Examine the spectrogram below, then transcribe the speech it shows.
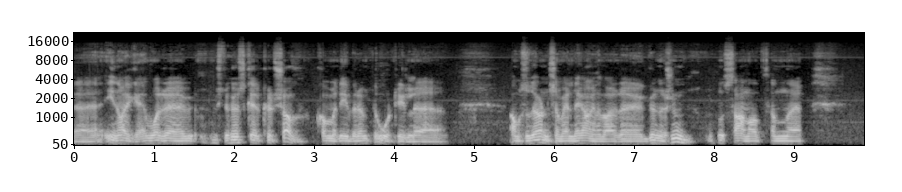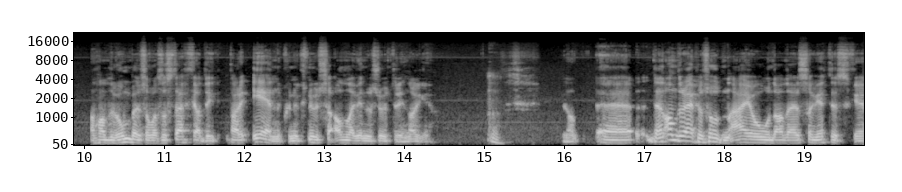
uh, i Norge. Hvor, uh, hvis du husker Khrusjtsjov, kom med de berømte ord til uh, ambassadøren, som vel den gangen var Gundersen. Så sa han at han, han hadde bomber som var så sterke at bare én kunne knuse alle vindusruter i Norge. Mm. Ja. Den andre episoden er jo da det sovjetiske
